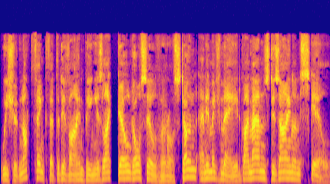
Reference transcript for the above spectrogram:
we should not think that the divine being is like gold or silver or stone an image made by man's design and skill.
